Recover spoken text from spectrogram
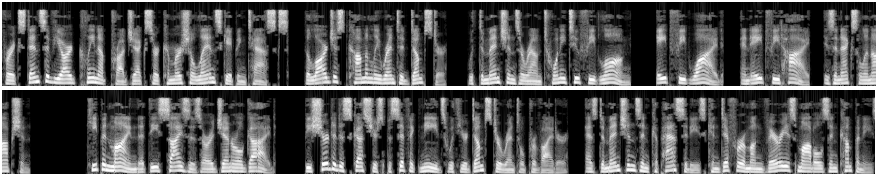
For extensive yard cleanup projects or commercial landscaping tasks, the largest commonly rented dumpster, with dimensions around 22 feet long, 8 feet wide, and 8 feet high, is an excellent option. Keep in mind that these sizes are a general guide. Be sure to discuss your specific needs with your dumpster rental provider, as dimensions and capacities can differ among various models and companies.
